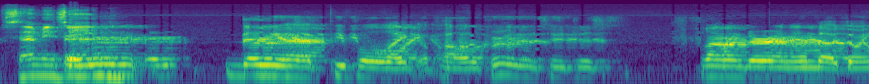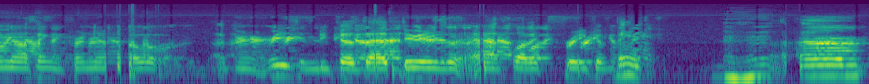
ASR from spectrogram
Sami Zayn. then, then you have people like Apollo Crews who just flounder and end up doing nothing for no apparent reason because that dude is an athletic freak of nature. hmm Um,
